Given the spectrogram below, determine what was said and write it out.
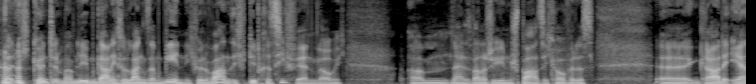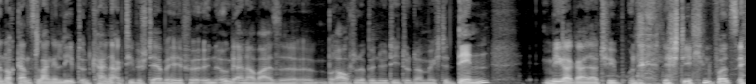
weil ich könnte in meinem Leben gar nicht so langsam gehen. Ich würde wahnsinnig depressiv werden, glaube ich. Ähm, nein, das war natürlich ein Spaß. Ich hoffe, dass äh, gerade er noch ganz lange lebt und keine aktive Sterbehilfe in irgendeiner Weise äh, braucht oder benötigt oder möchte. Denn mega geiler Typ. Und der steht jedenfalls im,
